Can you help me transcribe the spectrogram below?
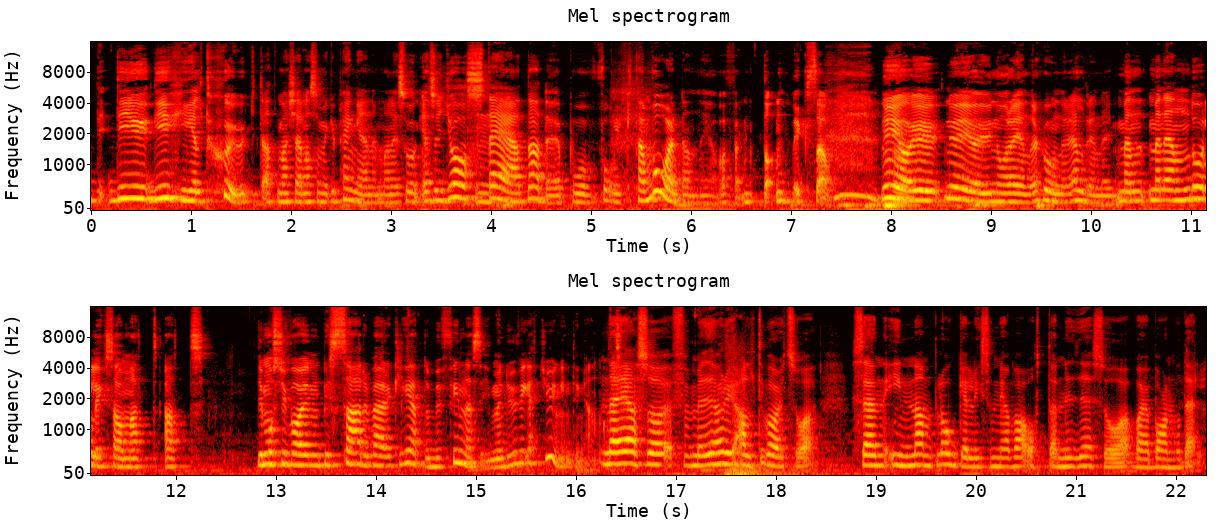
det, är ju, det är ju helt sjukt att man tjänar så mycket pengar när man är så Alltså jag mm. städade mm. på folktandvården när jag var 15 liksom. Nu är jag ju, nu är jag ju några generationer äldre än dig men, men ändå liksom att, att det måste ju vara en bizarr verklighet att befinna sig i men du vet ju ingenting annat. Nej alltså för mig har det ju alltid varit så. Sen innan bloggen, liksom när jag var 8-9 så var jag barnmodell.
